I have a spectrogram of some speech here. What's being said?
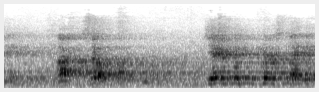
Jared. All right, so Jared's going to be the first caddy.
